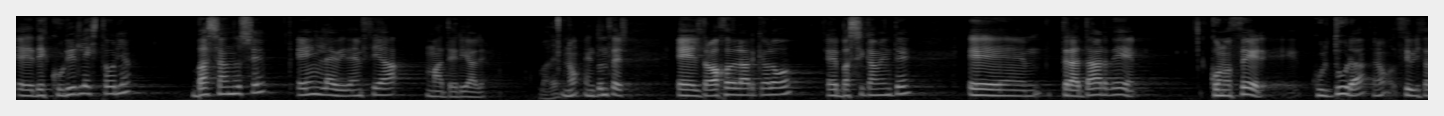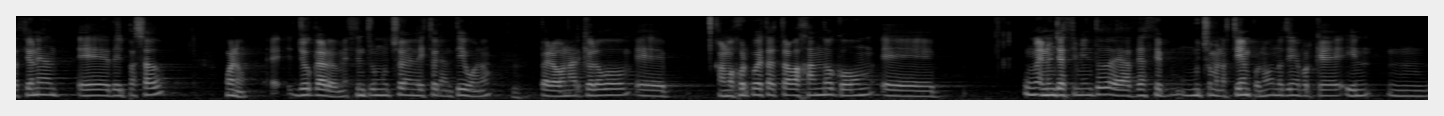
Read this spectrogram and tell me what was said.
eh, descubrir la historia basándose en la evidencia materiales. Vale. ¿no? Entonces, el trabajo del arqueólogo es básicamente eh, tratar de conocer cultura, ¿no? civilizaciones eh, del pasado. Bueno, yo, claro, me centro mucho en la historia antigua, ¿no? Pero un arqueólogo a lo mejor puede estar trabajando con, en un yacimiento de hace, mucho menos tiempo, ¿no? No, tiene por qué ir- mm,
